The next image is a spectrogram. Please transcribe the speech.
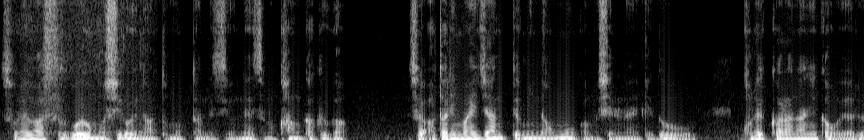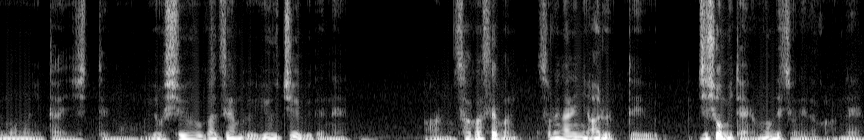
それはすごい面白いなと思ったんですよね、その感覚が。それ当たり前じゃんってみんな思うかもしれないけど、これから何かをやるものに対しての予習が全部 YouTube でね、あの、探せばそれなりにあるっていう辞書みたいなもんですよね、だからね。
